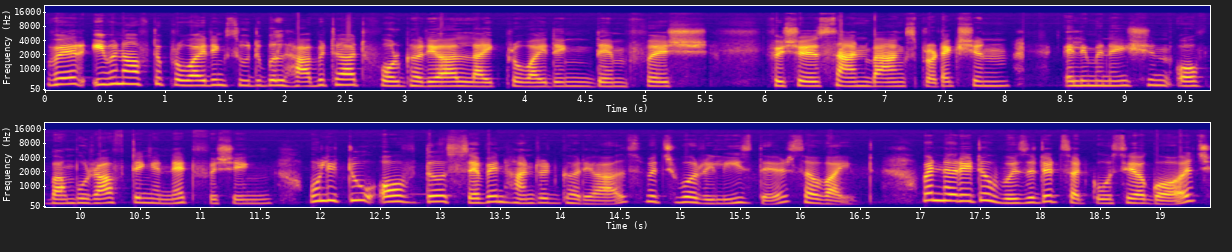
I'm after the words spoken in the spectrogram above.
where even after providing suitable habitat for gharial, like providing them fish, fishes, sandbanks, protection, elimination of bamboo rafting and net fishing, only two of the 700 gharials which were released there survived. When narrator visited Satkosia Gorge,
